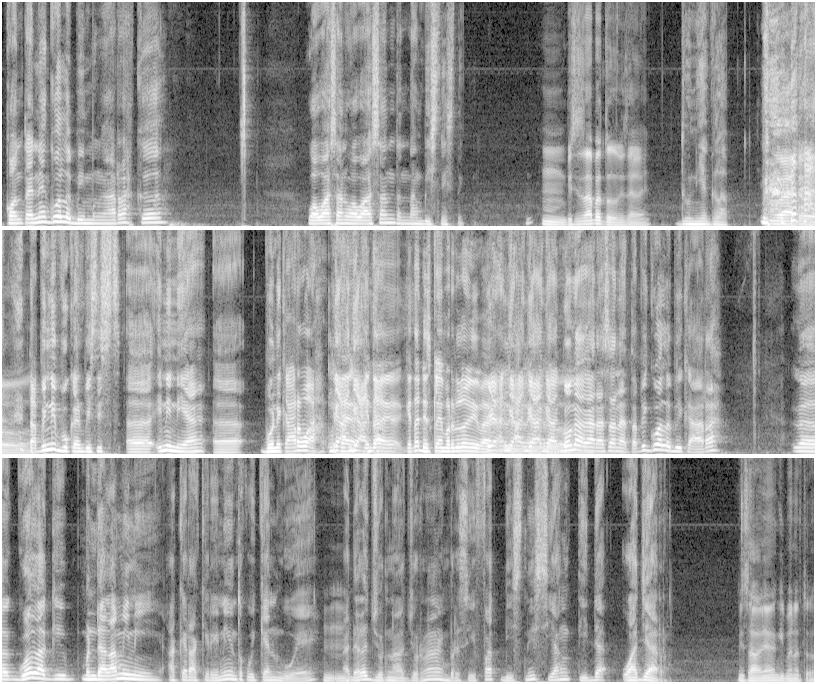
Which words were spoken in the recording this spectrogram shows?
kontennya gue lebih mengarah ke wawasan-wawasan tentang bisnis nih Hmm, bisnis apa tuh misalnya? dunia gelap. Waduh. Tapi ini bukan bisnis eh, ini nih ya eh, boneka arwah. Enggak, kita, enggak, kita, enggak. kita disclaimer dulu nih, Pak. Ya, enggak, enggak, enggak. Gue enggak ke arah sana. Tapi gue lebih ke arah gue lagi mendalami nih akhir-akhir ini untuk weekend gue adalah jurnal-jurnal yang bersifat bisnis yang tidak wajar. Misalnya gimana tuh?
